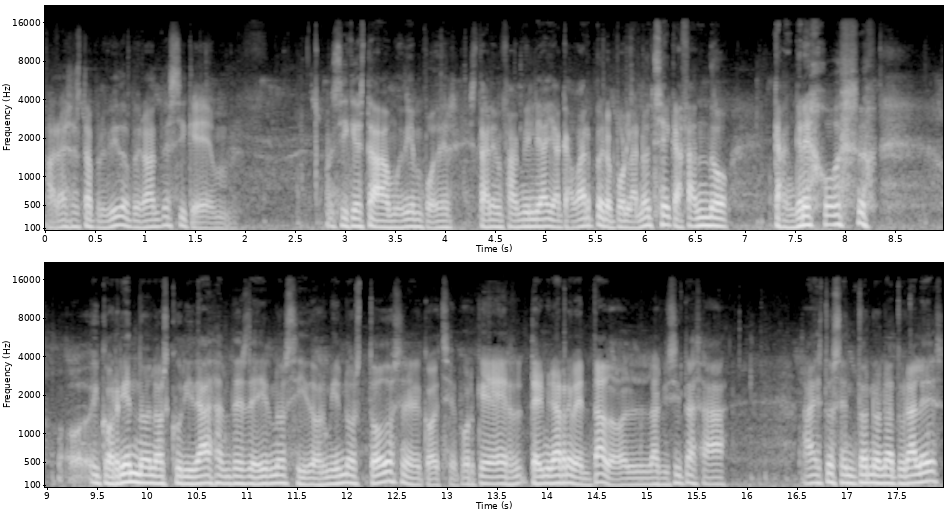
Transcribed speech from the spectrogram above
Ahora eso está prohibido, pero antes sí que, sí que estaba muy bien poder estar en familia y acabar, pero por la noche cazando cangrejos y corriendo en la oscuridad antes de irnos y dormirnos todos en el coche, porque termina reventado. Las visitas a, a estos entornos naturales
